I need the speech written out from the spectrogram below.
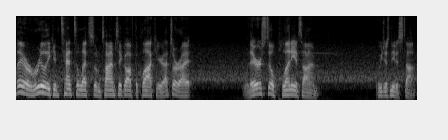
They are really content to let some time tick off the clock here. That's all right. There's still plenty of time. We just need to stop.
